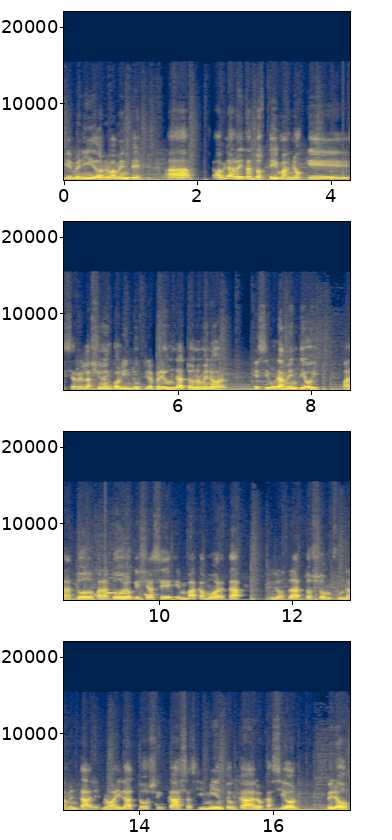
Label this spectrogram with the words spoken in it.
bienvenidos nuevamente a hablar de tantos temas ¿no? que se relacionan con la industria. Pero hay un dato no menor que seguramente hoy para todo, para todo lo que se hace en Vaca Muerta, los datos son fundamentales. ¿no? Hay datos en cada yacimiento, en cada locación, pero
